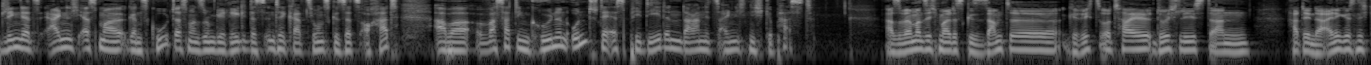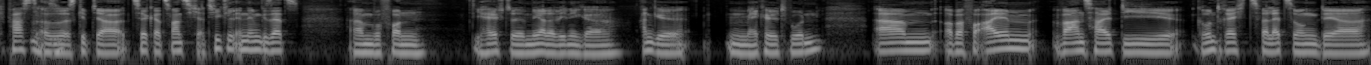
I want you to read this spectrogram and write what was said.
Klingt jetzt eigentlich erstmal ganz gut, dass man so ein geregeltes Integrationsgesetz auch hat. Aber was hat den Grünen und der SPD denn daran jetzt eigentlich nicht gepasst? Also wenn man sich mal das gesamte Gerichtsurteil durchliest, dann hat denen da einiges nicht gepasst. Mhm. Also es gibt ja circa 20 Artikel in dem Gesetz, ähm, wovon die Hälfte mehr oder weniger angemäkelt wurden. Ähm, aber vor allem waren es halt die Grundrechtsverletzungen der,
